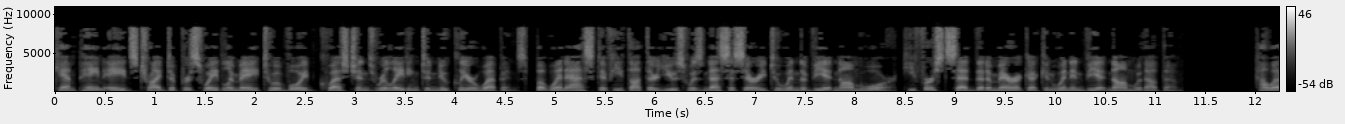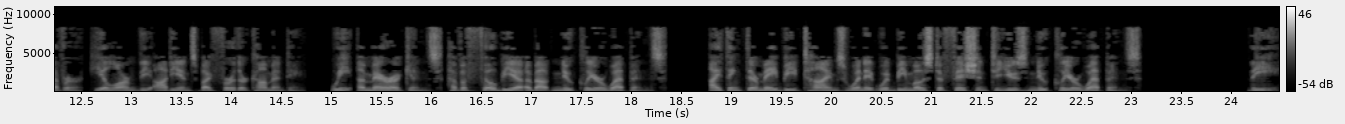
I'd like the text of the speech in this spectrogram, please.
Campaign aides tried to persuade LeMay to avoid questions relating to nuclear weapons, but when asked if he thought their use was necessary to win the Vietnam War, he first said that America can win in Vietnam without them. However, he alarmed the audience by further commenting, "We Americans have a phobia about nuclear weapons. I think there may be times when it would be most efficient to use nuclear weapons." The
